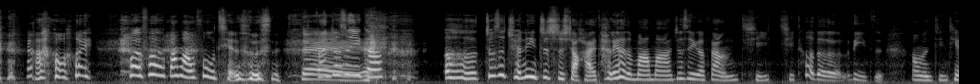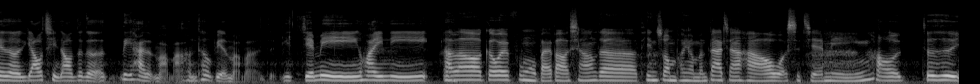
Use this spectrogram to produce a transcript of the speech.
然后会会会帮忙付钱，是不是？对。反正就是一个。呃，就是全力支持小孩谈恋爱的妈妈，就是一个非常奇奇特的例子。那我们今天呢，邀请到这个厉害的妈妈，很特别的妈妈，杰明，欢迎你。Hello，各位父母百宝箱的听众朋友们，大家好，我是杰明。好，就是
